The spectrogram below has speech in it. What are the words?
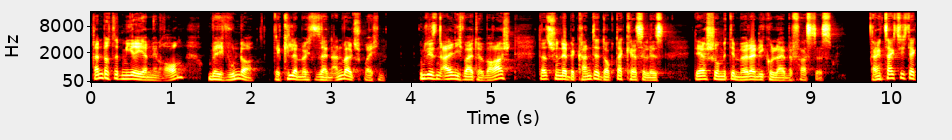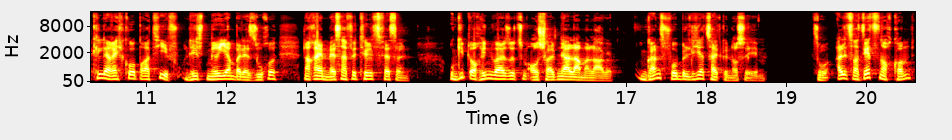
Dann betritt Miriam den Raum und welch Wunder, der Killer möchte seinen Anwalt sprechen. Und wir sind alle nicht weiter überrascht, dass es schon der bekannte Dr. Kessel ist, der schon mit dem Mörder Nikolai befasst ist. Dann zeigt sich der Killer recht kooperativ und hilft Miriam bei der Suche nach einem Messer für Tills Fesseln und gibt auch Hinweise zum Ausschalten der Alarmanlage. Ein ganz vorbildlicher Zeitgenosse eben. So, alles was jetzt noch kommt,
